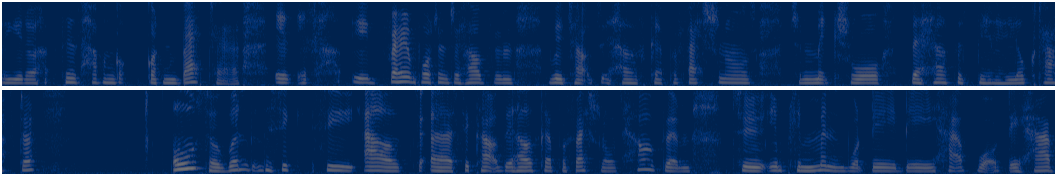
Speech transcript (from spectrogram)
you know, things haven't got, gotten better, it, it's, it's very important to help them reach out to healthcare professionals to make sure their health is being looked after also when they seek see out uh, seek out the healthcare professionals help them to implement what they they have what they have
